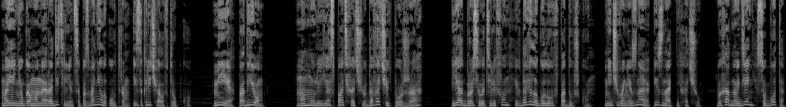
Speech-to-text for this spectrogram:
Моя неугомонная родительница позвонила утром и закричала в трубку. «Мия, подъем!» «Мамуля, я спать хочу, давай чуть позже, а?» Я отбросила телефон и вдавила голову в подушку. Ничего не знаю и знать не хочу. Выходной день, суббота,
